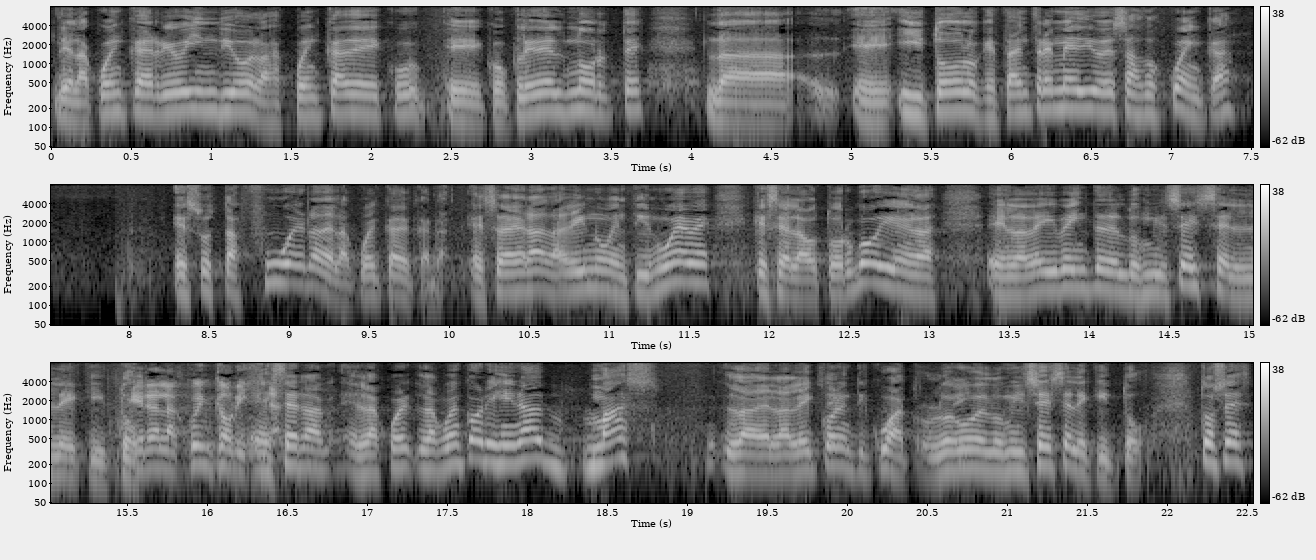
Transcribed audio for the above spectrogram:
de la cuenca de Río Indio, la cuenca de eh, Coclé del Norte eh, y todo lo que está entre medio de esas dos cuencas, eso está fuera de la cuenca del canal. Esa era la ley 99 que se la otorgó y en la, ley 20 del 2006 se le quitó. Era la cuenca original. Esa era la, la cuenca original más la de la ley 44. Luego del 2006 se le quitó. Entonces,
